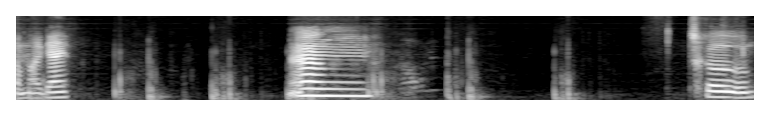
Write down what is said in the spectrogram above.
Let's my guy. Um, let's go.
